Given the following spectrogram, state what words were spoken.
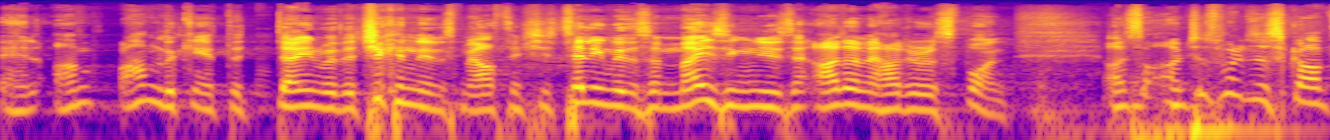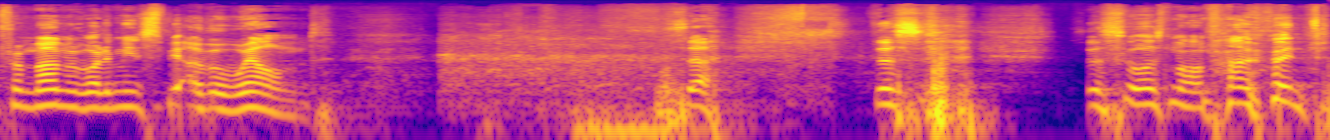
And I'm, I'm looking at the Dane with a chicken in his mouth, and she's telling me this amazing news, and I don't know how to respond. I, I just want to describe for a moment what it means to be overwhelmed. So, this, this was my moment.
